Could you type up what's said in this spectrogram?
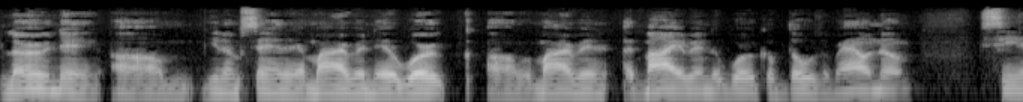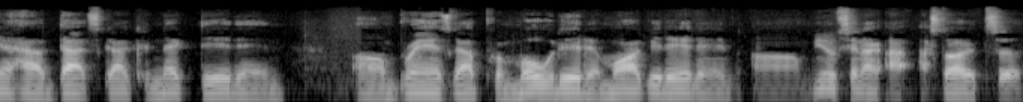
learning, um, you know I'm saying, admiring their work, um, admiring admiring the work of those around them, seeing how dots got connected and um, brands got promoted and marketed and um, you know I'm saying, I, I I started to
